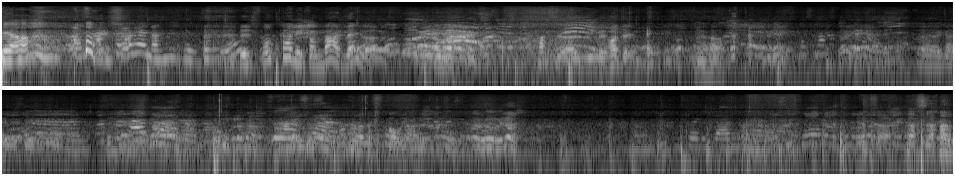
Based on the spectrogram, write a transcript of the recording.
Ja. Vorher noch nie gesehen. Den Spruch kann ich vom Bart selber. Aber hast du irgendwie mit Hotte. Ja. Äh, geiles Ding. Papa. Mach mal das Frau dann. Jetzt da, das da.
